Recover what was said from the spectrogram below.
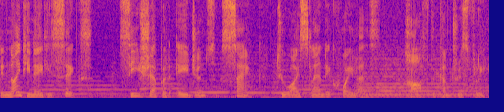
In 1986, Sea Shepherd agents sank two Icelandic whalers, half the country's fleet.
